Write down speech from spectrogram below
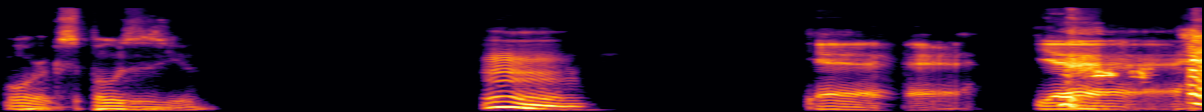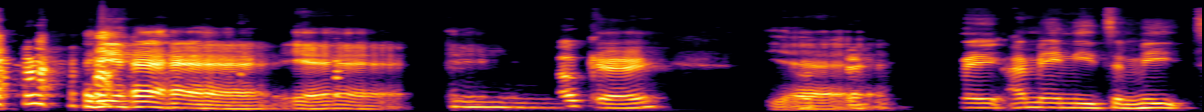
or exposes you. Mm. Yeah. Yeah. yeah. Yeah. Okay. Yeah. Okay. I may, I may need to meet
